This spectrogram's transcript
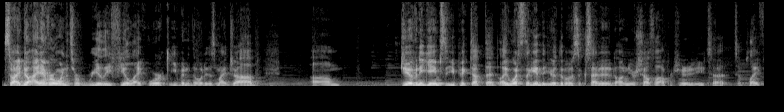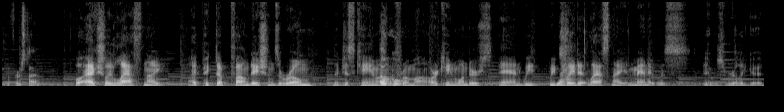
so I don't I never wanted to really feel like work even though it is my job. Um, do you have any games that you picked up that like what's the game that you're the most excited on your shelf of opportunity to to play for the first time? Well, actually last night I picked up Foundations of Rome that just came oh, out cool. from uh, Arcane Wonders, and we we yeah. played it last night, and man, it was it was really good.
